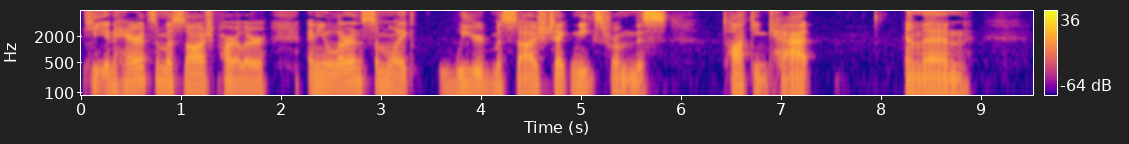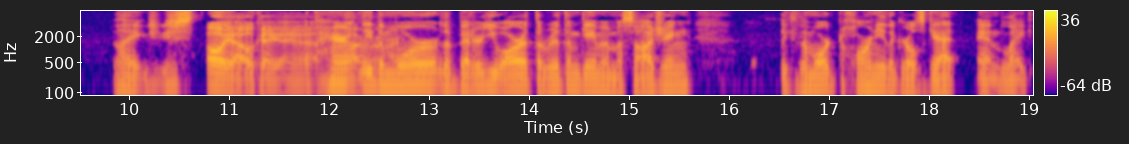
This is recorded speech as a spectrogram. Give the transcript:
he inherits a massage parlor and he learns some like weird massage techniques from this talking cat. And then like just Oh yeah. Okay. Yeah. yeah. Apparently the more the better you are at the rhythm game and massaging like the more horny the girls get and like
